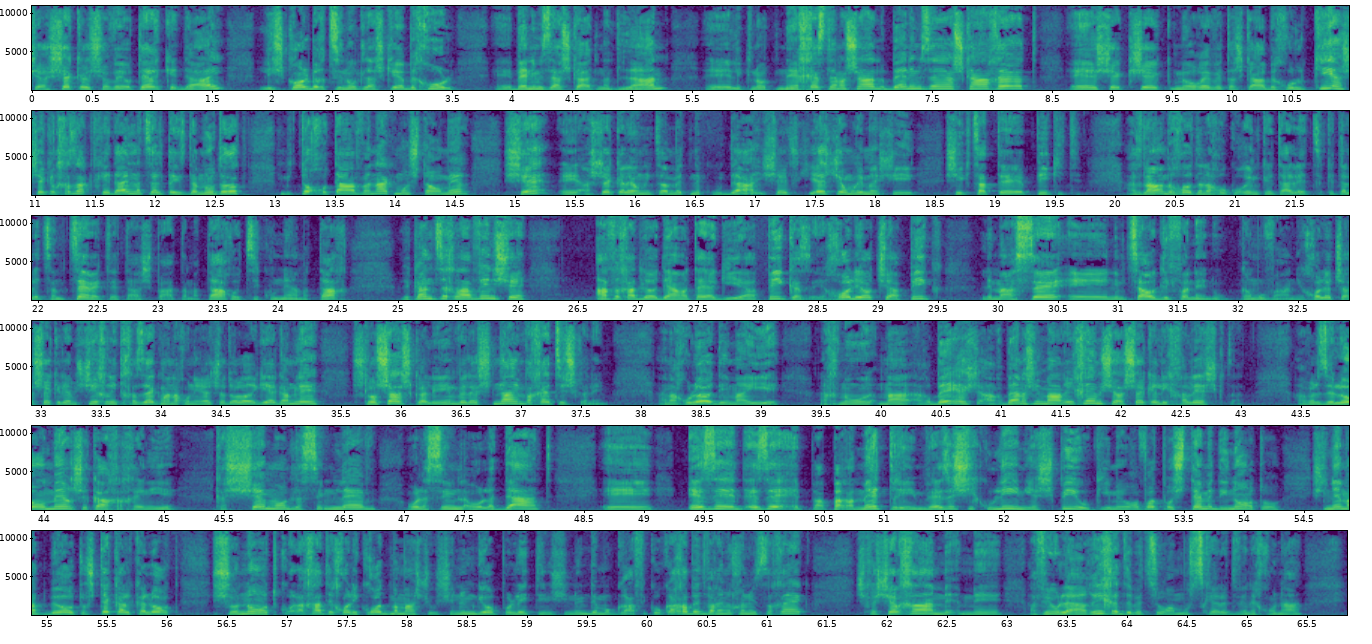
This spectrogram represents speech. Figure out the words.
שכשהשקל שווה יותר, כדאי לשקול ברצינות להשקיע בחו"ל. אה, בין אם זה השקעת נדל"ן, אה, לקנות נכס למשל, בין אם זה השקעה אחרת אה, שכשמעורבת השקעה בחו"ל, כי השקל חזק, כדאי לנצל את ההזדמנות הזאת, מתוך אותה הבנה, כמו שאתה אומר, שהשקל היום נמצא באמת נקודה, שיש שאומרים שהיא, שהיא קצת פיקית. אז למה בכל זאת אנחנו קוראים כדאי לצמצם את השפעת המטח או את סיכוני המטח? וכאן צריך להבין שאף אחד לא יודע מתי יגיע הפיק הזה. יכול להיות שהפיק למעשה אה, נמצא עוד לפנינו, כמובן. יכול להיות שהשקל ימשיך להתחזק ואנחנו נראה שהדולר יגיע גם לשלושה שקלים ולשניים וחצי שקלים. אנחנו לא יודעים מה יהיה. אנחנו, מה, הרבה, יש, הרבה אנשים מעריכים שהשקל ייחלש קצת, אבל זה לא אומר שכך אכן יהיה. קשה מאוד לשים לב או, לשים, או לדעת איזה, איזה פרמטרים ואיזה שיקולים ישפיעו, כי מעורבות פה שתי מדינות, או שני מטבעות, או שתי כלכלות שונות, כל אחת יכול לקרות בה משהו, שינויים גיאופוליטיים, שינויים דמוגרפיים, כל כך הרבה דברים יכולים לשחק, שקשה לך אפילו להעריך את זה בצורה מושכלת ונכונה.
